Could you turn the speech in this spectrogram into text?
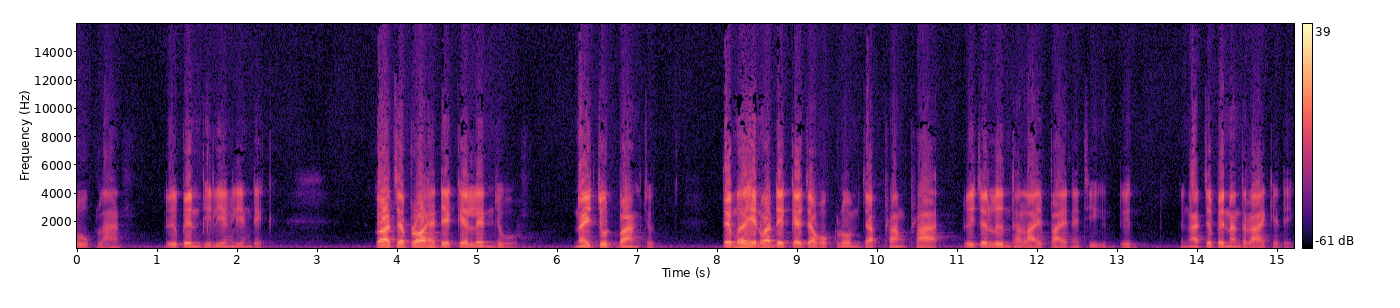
ลูกหลาน หรือเป็นพี่เลี้ยงเลี้ยงเด็ก ก็อาจจะปล่อยให้เด็กแกเล่นอยู่ ในจุดบางจุด แต่เมื่อเห็นว่าเด็กแกจะหกล้มจะพลั้งพลาด หรือจะลื่นถลายไปในที่อื่นๆ ซึ่งอาจจะเป็นอันตรายแก่เด็ก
